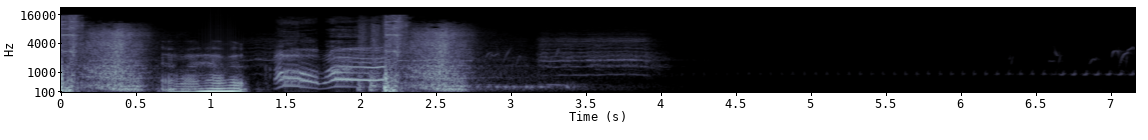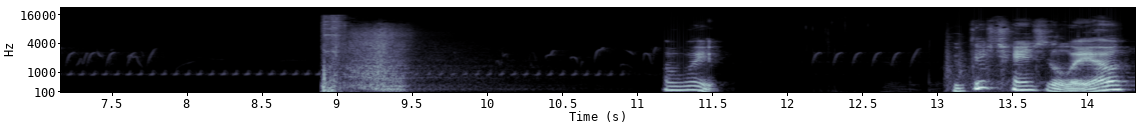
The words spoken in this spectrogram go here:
Now I have it. Oh, wait. Did they change the layout?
